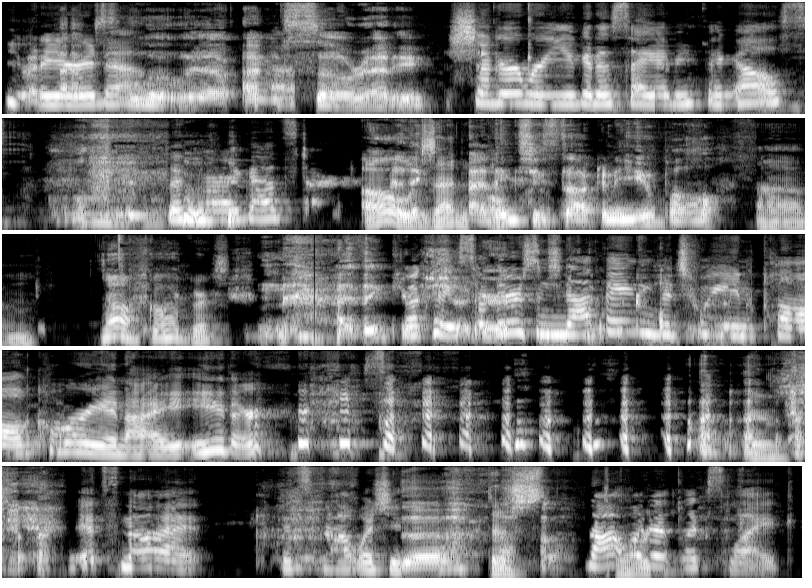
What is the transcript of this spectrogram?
You want to hear Absolutely. it now? Absolutely. I'm so ready. Sugar, were you gonna say anything else before I got started? Oh, think, is that? I think she's talking to you, Paul. Um, no, go ahead, Chris. I think okay. Sugar. So there's nothing between Paul, Corey, and I either. it's not. It's not what you. The, There's not what it looks like.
